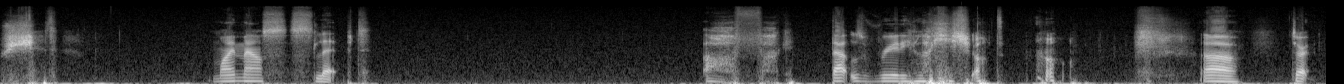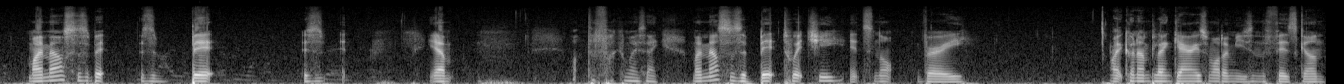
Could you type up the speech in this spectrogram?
Shit. My mouse slipped. Oh, fuck. That was really lucky shot. oh. Uh, sorry. My mouse is a bit... is a bit... is... Yeah. What the fuck am I saying? My mouse is a bit twitchy. It's not very like when I'm playing Garry's Mod, I'm using the physgun.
